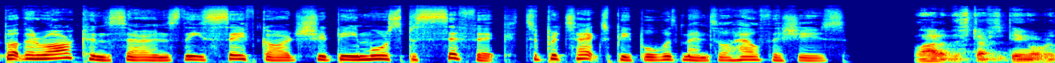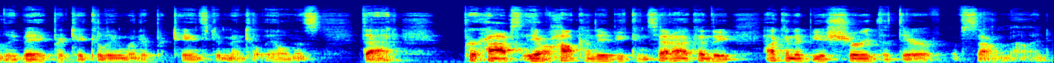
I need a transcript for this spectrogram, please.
But there are concerns these safeguards should be more specific to protect people with mental health issues. A lot of this stuff is being overly vague, particularly when it pertains to mental illness, that perhaps, you know, how can they be consent? How can they, how can it be assured that they're of sound mind?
